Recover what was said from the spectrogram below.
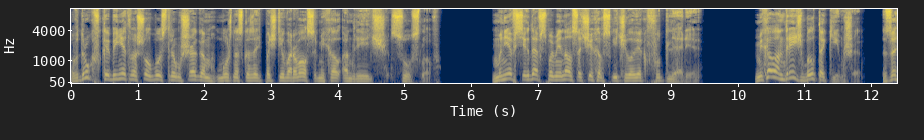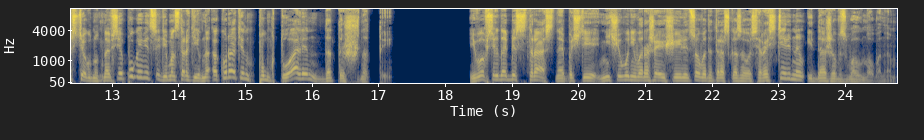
Вдруг в кабинет вошел быстрым шагом, можно сказать, почти ворвался Михаил Андреевич Суслов. Мне всегда вспоминался чеховский человек в футляре. Михаил Андреевич был таким же. Застегнут на все пуговицы, демонстративно аккуратен, пунктуален до тошноты. Его всегда бесстрастное, почти ничего не выражающее лицо в этот раз казалось растерянным и даже взволнованным.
